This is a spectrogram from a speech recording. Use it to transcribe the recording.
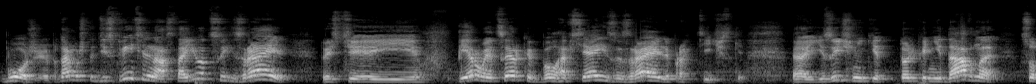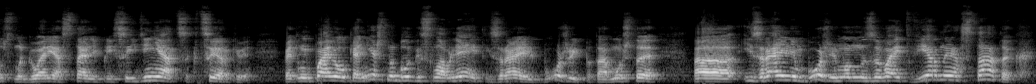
Божию. Потому что действительно остается Израиль. То есть э, и первая церковь была вся из Израиля практически. Э, язычники только недавно, собственно говоря, стали присоединяться к церкви. Поэтому Павел, конечно, благословляет Израиль Божий, потому что э, Израилем Божьим он называет верный остаток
